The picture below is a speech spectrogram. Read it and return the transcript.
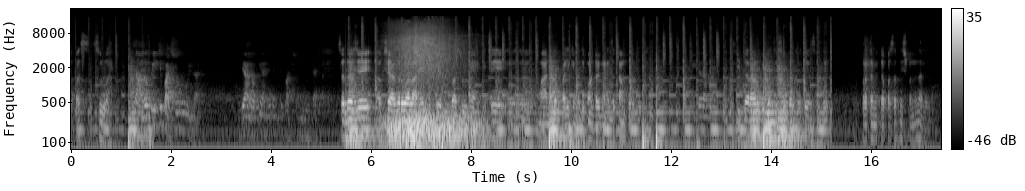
तपास सुरू आहे. आरोपीची पार्श्वभूमी काय? जे आरोपी आहेत त्यांची पार्श्वभूमी काय? सदर जे अक्षय अगरवाल आहे त्याची पार्श्वभूमी आहे की ते महानगरपालिकेमध्ये कॉन्ट्रॅक्ट घेण्याचं काम करत होते. इतर आरोपी त्यांच्यासोबत होते असं ते प्राथमिक तपासात निष्पन्न झालेलं आहे.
